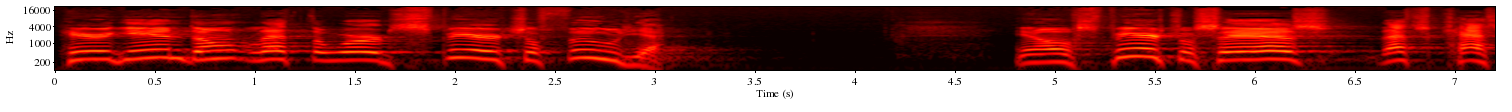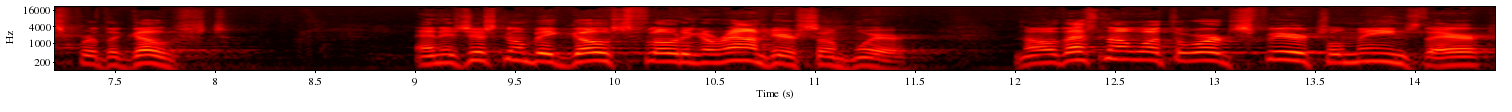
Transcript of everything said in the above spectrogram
Here again, don't let the word spiritual fool you. You know, spiritual says that's Casper the ghost. And it's just going to be ghosts floating around here somewhere. No, that's not what the word spiritual means there.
